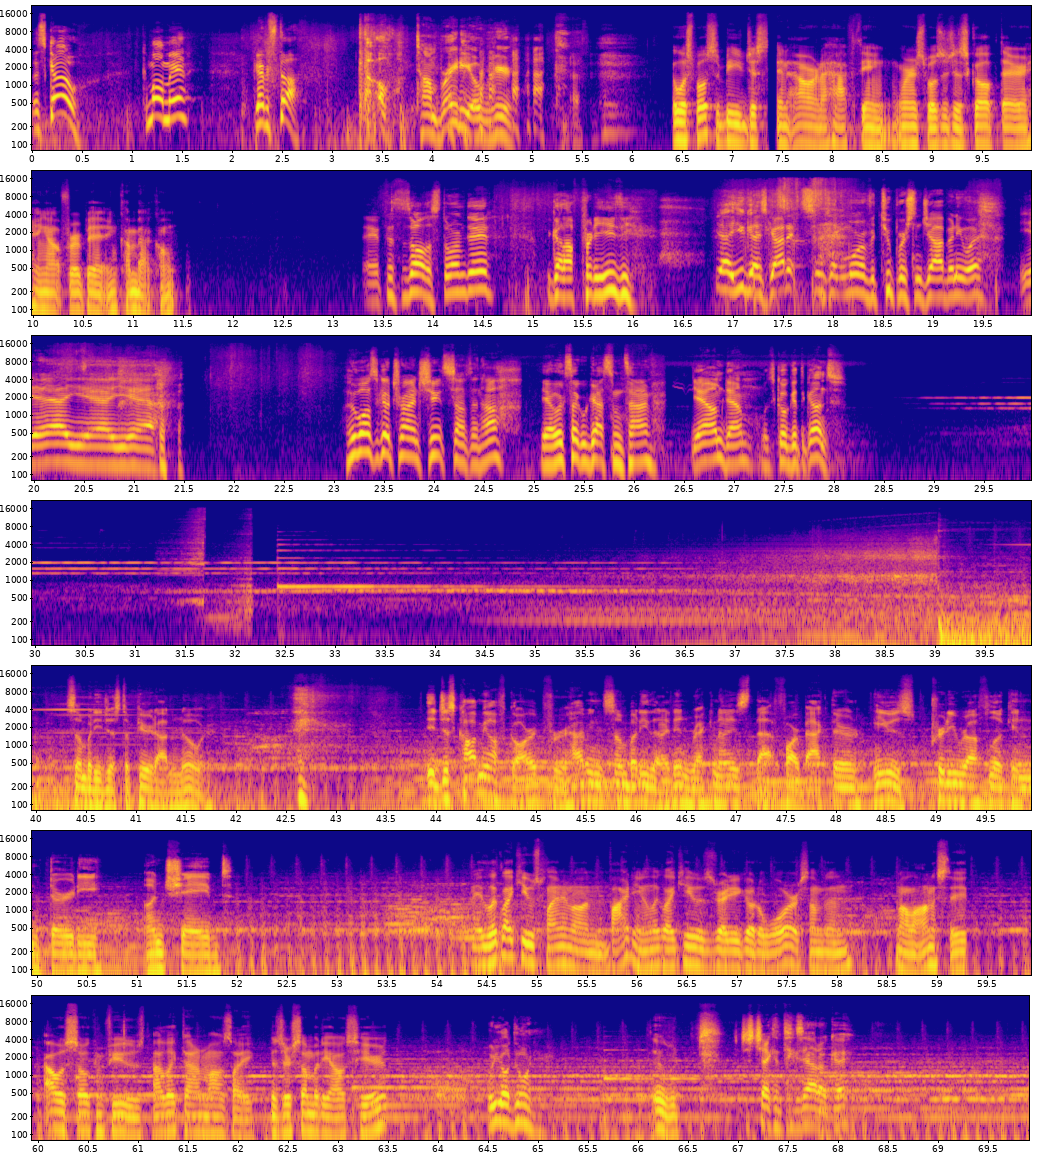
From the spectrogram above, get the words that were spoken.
Let's go. Come on, man. Grab your stuff. Oh, Tom Brady over here. It was supposed to be just an hour and a half thing. We are supposed to just go up there, hang out for a bit, and come back home. Hey, if this is all the storm did, we got off pretty easy. Yeah, you guys got it. Seems like more of a two-person job anyway. Yeah, yeah, yeah. Who wants to go try and shoot something, huh? Yeah, looks like we got some time. Yeah, I'm down. Let's go get the guns. Somebody just appeared out of nowhere. it just caught me off guard for having somebody that I didn't recognize that far back there. He was pretty rough looking, dirty. unshaved. It looked like he was planning on fighting. It looked like he was ready to go to war or something, in all honesty. I was so confused. I looked at him, I was like, is there somebody else here? What are y'all doing here? Dude, we're just checking things out, okay?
